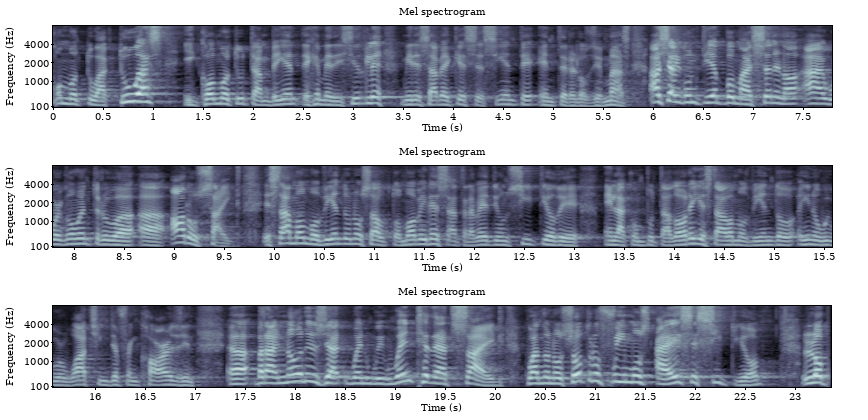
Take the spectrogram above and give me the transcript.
cómo tú actúas y cómo tú también, déjeme decirle, mire, sabe que se siente entre los demás. Hace algún tiempo, my son and I were going through a, a auto site. Estábamos moviendo unos automóviles a través de un sitio de, en la computadora y estábamos viendo, you know, we were watching different cars. And, uh, but I noticed that when we went to that site, cuando nosotros fuimos a ese sitio, lo,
